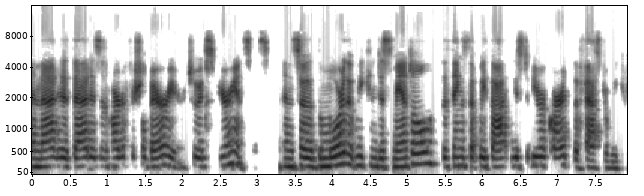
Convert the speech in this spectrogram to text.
and that is that is an artificial barrier to experiences and so the more that we can dismantle the things that we thought used to be required the faster we can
